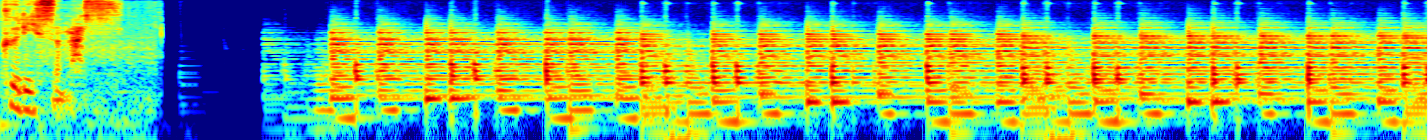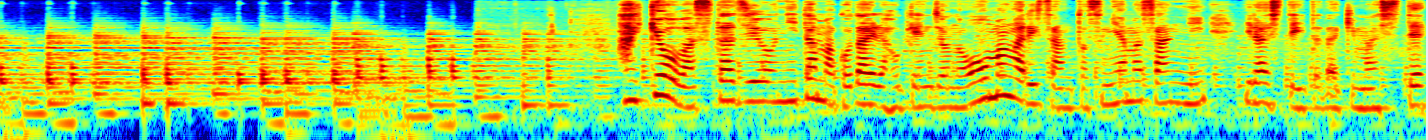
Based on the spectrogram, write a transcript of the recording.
クリスマス。今日はスタジオに多摩小平保健所の大曲さんと杉山さんにいらしていただきまして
